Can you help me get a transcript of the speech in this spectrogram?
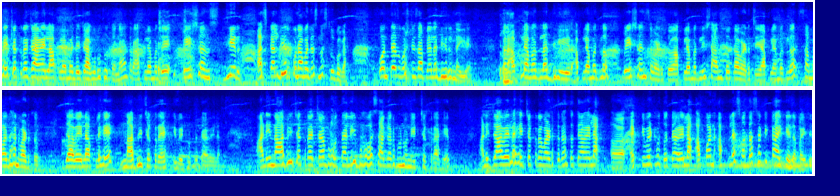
हे चक्र ज्या वेळेला आपल्यामध्ये जागृत होतं ना तर आपल्यामध्ये पेशन्स धीर. आजकाल धीर कुणामध्येच नसतो बघा. कोणत्याच गोष्टीचा आपल्याला धीर नाही आहे तर आपल्यामधला धीर आपल्यामधलं पेशन्स वाढतं आपल्यामधली शांतता वाढते आपल्यामधलं समाधान वाढतं. ज्यावेळेला आपलं हे नाभीचक्र ॲक्टिवेट होतं त्यावेळेला. आणि नाभीचक्राच्या भोवताली भवसागर म्हणून एक चक्र आहे. आणि ज्या वेळेला हे चक्र वाढतं ना तर त्यावेळेला ॲक्टिवेट होतं त्यावेळेला आपण आपल्या स्वतःसाठी काय केलं पाहिजे?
